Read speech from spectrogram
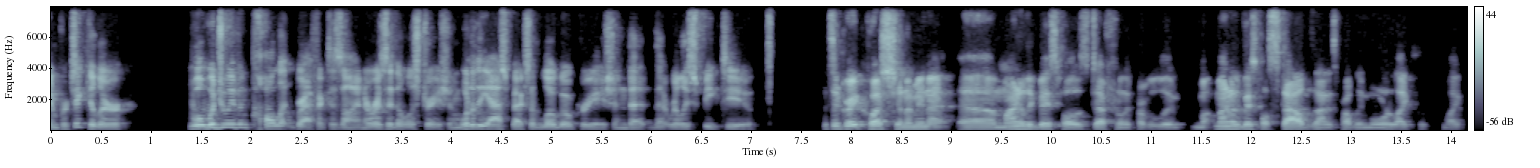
in particular, well, would you even call it graphic design or is it illustration? What are the aspects of logo creation that that really speak to you? It's a great question. I mean, I, uh, minor league baseball is definitely probably minor league baseball style design is probably more like like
